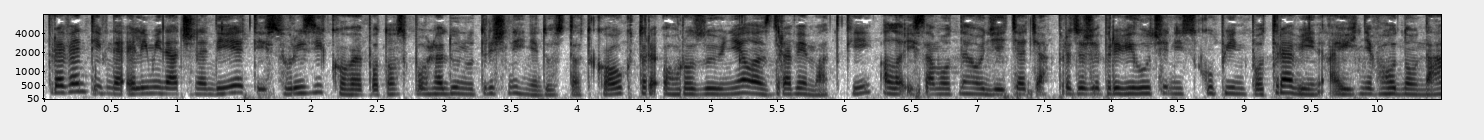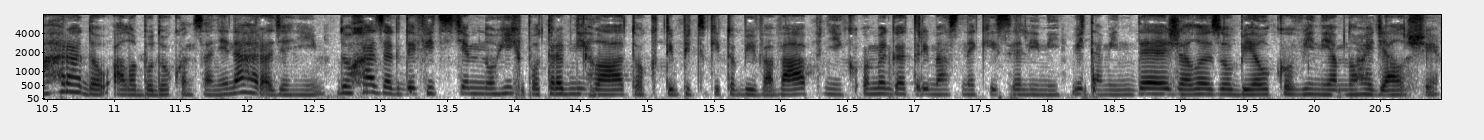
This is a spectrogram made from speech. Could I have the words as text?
Preventívne eliminačné diety sú rizikové potom z pohľadu nutričných nedostatkov, ktoré ohrozujú nielen zdravie matky, ale i samotného dieťaťa, pretože pri vylúčení skupín potravín a ich nevhodnou náhradou alebo dokonca nenahradením dochádza k deficite mnohých potrebných látok, typicky to býva vápnik, omega-3 masné kyseliny, vitamín D, železo, bielkoviny a mnohé ďalšie.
